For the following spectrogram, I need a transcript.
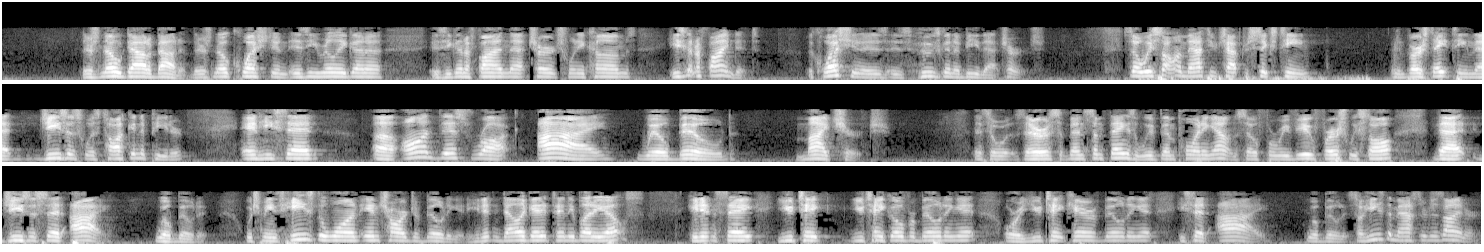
There's no doubt about it. There's no question. Is he really gonna? Is he gonna find that church when he comes? He's gonna find it. The question is, is who's gonna be that church? So we saw in Matthew chapter 16, in verse 18, that Jesus was talking to Peter, and he said, uh, "On this rock I will build my church." And so there's been some things that we've been pointing out. And so for review, first we saw that Jesus said, I will build it, which means he's the one in charge of building it. He didn't delegate it to anybody else. He didn't say, you take, you take over building it or you take care of building it. He said, I will build it. So he's the master designer.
